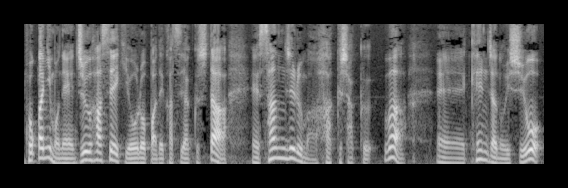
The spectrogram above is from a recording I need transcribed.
他にもね、18世紀ヨーロッパで活躍した、え、サンジェルマン伯爵は、えー、賢者の石を、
